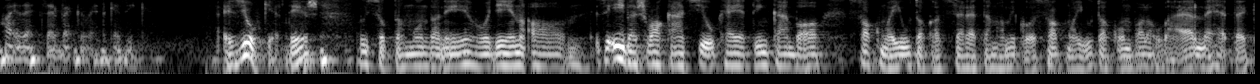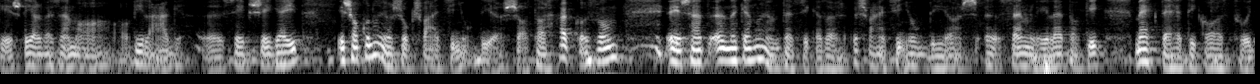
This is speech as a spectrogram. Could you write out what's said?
ha ez egyszer bekövetkezik? Ez jó kérdés. Úgy szoktam mondani, hogy én az éves vakációk helyett inkább a szakmai utakat szeretem, amikor szakmai utakon valahová elmehetek, és élvezem a, a világ szépségeit, és akkor nagyon sok svájci nyugdíjassal találkozom, és hát nekem nagyon tetszik ez a svájci nyugdíjas szemlélet, akik megtehetik azt, hogy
